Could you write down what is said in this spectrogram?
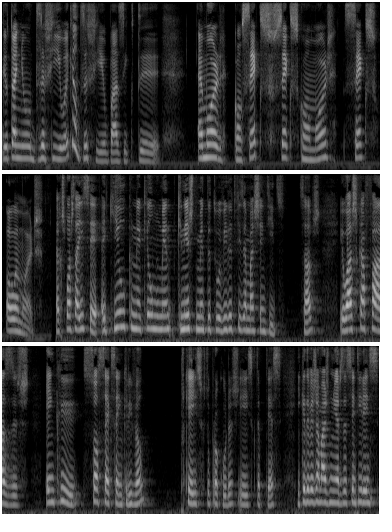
eu tenho um desafio, aquele desafio básico de amor com sexo, sexo com amor, sexo ou amor. A resposta a isso é aquilo que naquele momento, que neste momento da tua vida te fizer mais sentido, sabes? Eu acho que há fases em que só sexo é incrível, porque é isso que tu procuras e é isso que te apetece, e cada vez há mais mulheres a sentirem-se,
